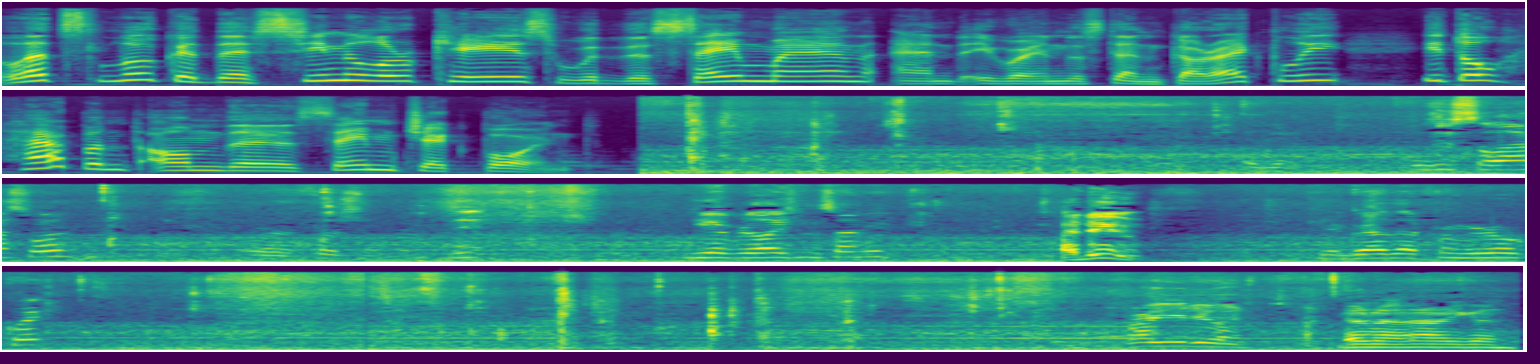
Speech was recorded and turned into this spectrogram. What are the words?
Let's look at the similar case with the same man, and if I understand correctly, it all happened on the same checkpoint. Okay. Is this the last one? Or the first one? Did, you have your license on you? I do. Can I grab that from me real quick? How are you doing? Good man, how are you doing?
